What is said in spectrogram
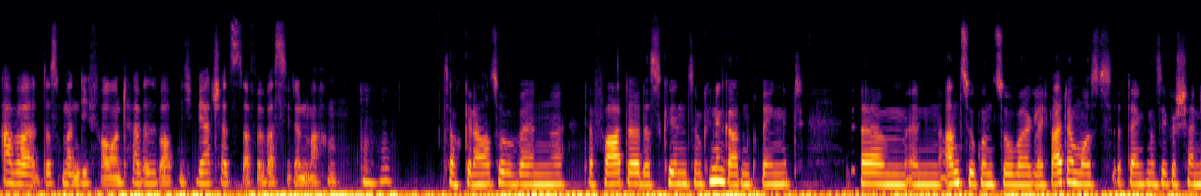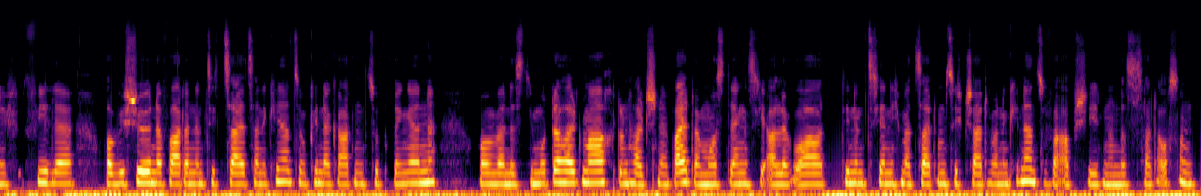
Aber dass man die Frauen teilweise überhaupt nicht wertschätzt dafür, was sie dann machen. Mhm. Ist auch genauso, wenn der Vater das Kind zum Kindergarten bringt, ähm, in Anzug und so, weil er gleich weiter muss, denken sich wahrscheinlich viele, oh wie schön, der Vater nimmt sich Zeit, seine Kinder zum Kindergarten zu bringen. Und wenn es die Mutter halt macht und halt schnell weiter muss, denken sich alle, oh, die nimmt sich ja nicht mehr Zeit, um sich gescheit von den Kindern zu verabschieden. Und das ist halt auch so ein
